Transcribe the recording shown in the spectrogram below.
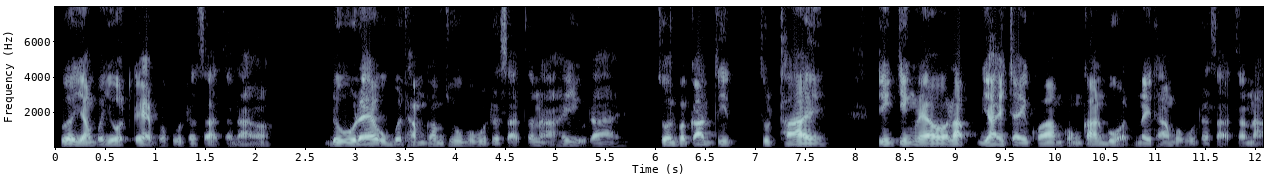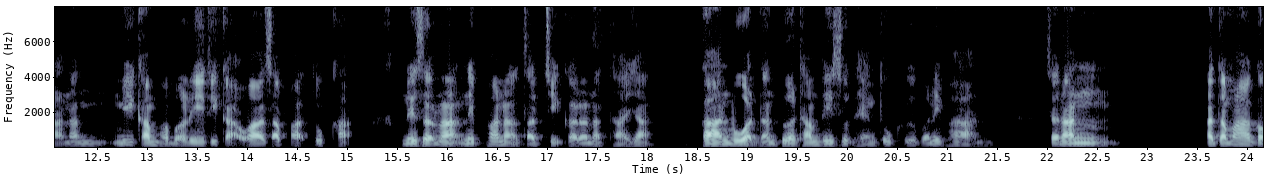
เพื่อยังประโยชน์แก่พระพุทธศาสนา ดูแลอุปถัมภ์คำชูพระพุทธศาสนาให้อยู่ได้ ส่วนประการที่สุดท้าย จริง ๆ แล้วหลักใหญ่ใจความของการบวชในทางพระพุทธศาสนานั้น มีคำพระบาลีที่กล่าวว่าสัพพะทุกขะนิสรณะนิพพานะสัจจิกรณัตถายะ การบวชนั้นเพื่อทำที่สุดแห่งทุกข์คือพระนิพพาน ฉะนั้นอาตมาก็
